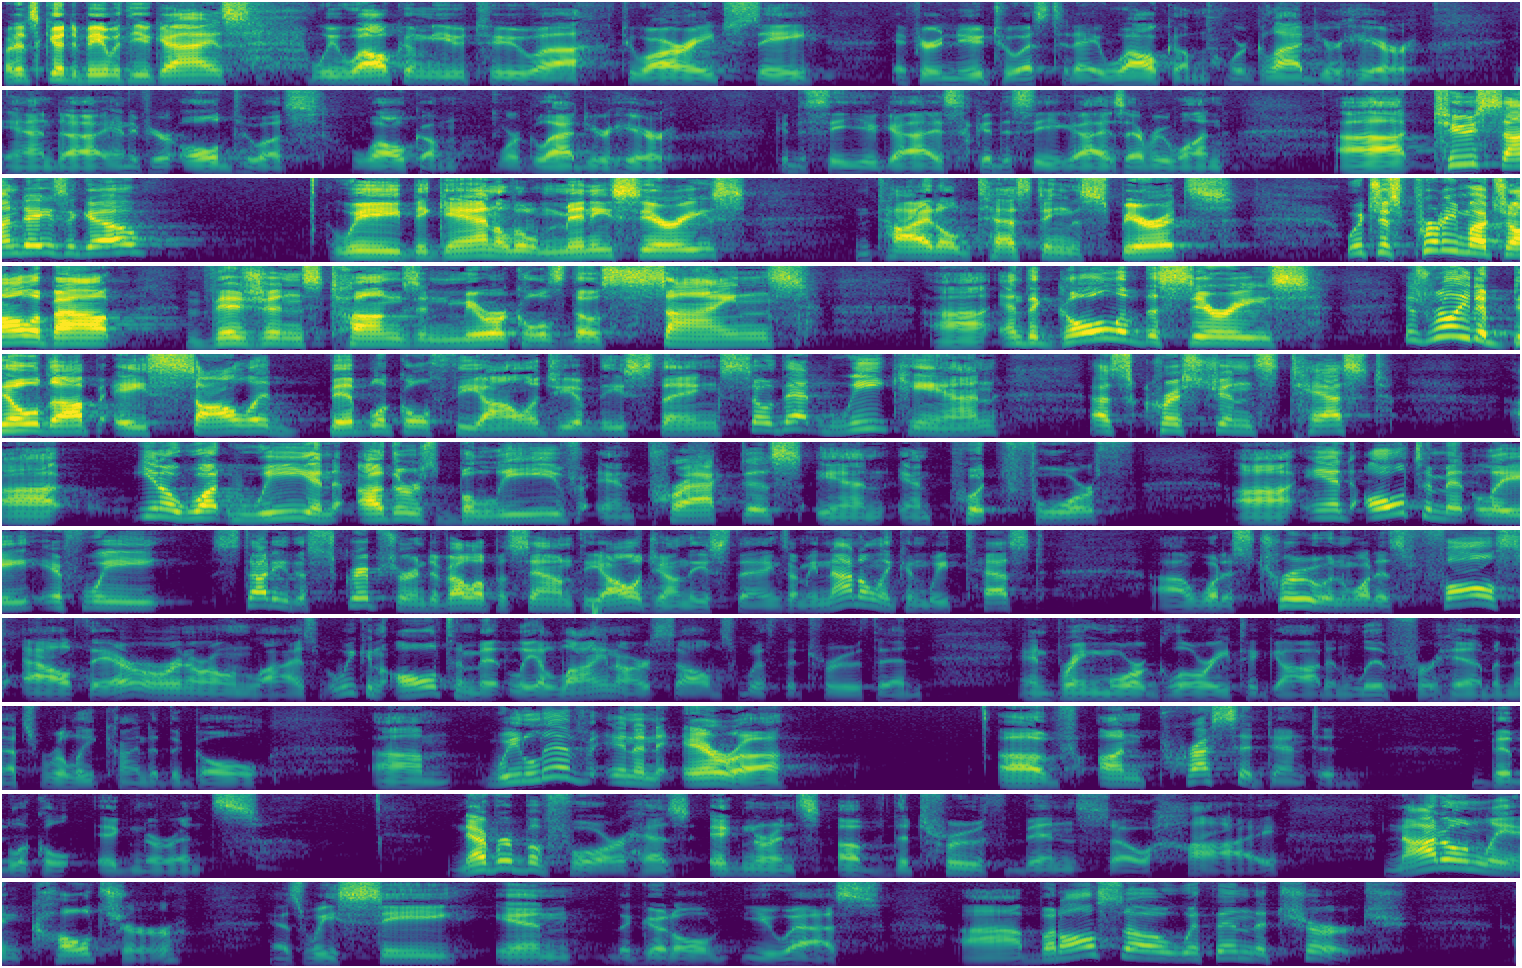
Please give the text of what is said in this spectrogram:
But it's good to be with you guys. We welcome you to, uh, to RHC. If you're new to us today, welcome. We're glad you're here. And, uh, and if you're old to us, welcome. We're glad you're here. Good to see you guys. Good to see you guys, everyone. Uh, two Sundays ago, we began a little mini series entitled Testing the Spirits, which is pretty much all about visions, tongues, and miracles, those signs. Uh, and the goal of the series is really to build up a solid biblical theology of these things so that we can, as Christians, test. Uh, you know what we and others believe and practice and, and put forth. Uh, and ultimately, if we study the scripture and develop a sound theology on these things, I mean, not only can we test uh, what is true and what is false out there or in our own lives, but we can ultimately align ourselves with the truth and, and bring more glory to God and live for Him. And that's really kind of the goal. Um, we live in an era of unprecedented biblical ignorance. Never before has ignorance of the truth been so high, not only in culture, as we see in the good old U.S., uh, but also within the church.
